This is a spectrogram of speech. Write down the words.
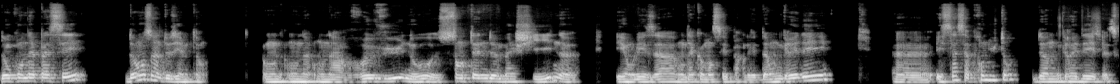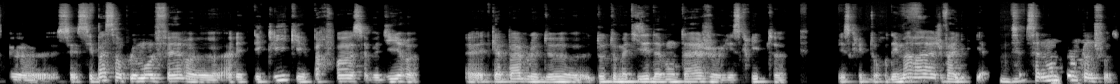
Donc on a passé, dans un deuxième temps, on, on, a, on a, revu nos centaines de machines et on les a, on a commencé par les downgrader, euh, et ça, ça prend du temps d'upgrader parce que c'est pas simplement le faire euh, avec des clics et parfois ça veut dire euh, être capable de d'automatiser davantage les scripts, les scripts au redémarrage. Enfin, y a, mm -hmm. ça, ça, demande plein plein de choses.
